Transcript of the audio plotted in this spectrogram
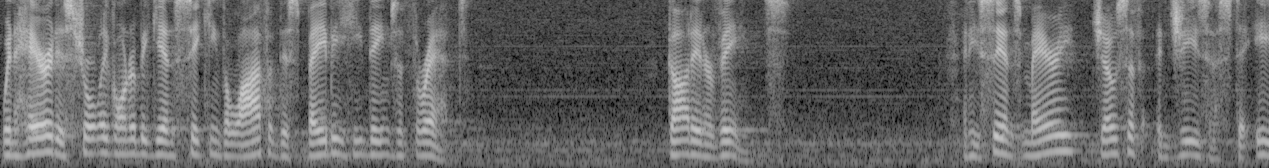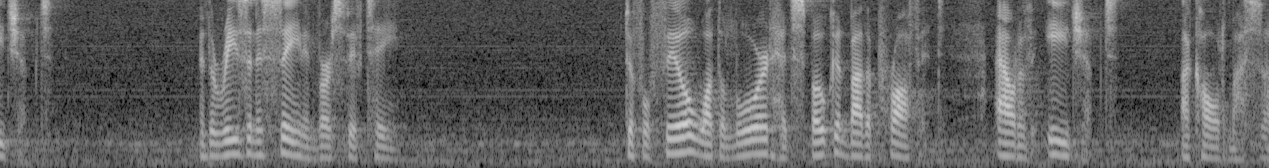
when Herod is shortly going to begin seeking the life of this baby he deems a threat, God intervenes. And he sends Mary, Joseph, and Jesus to Egypt. And the reason is seen in verse 15 to fulfill what the Lord had spoken by the prophet out of Egypt, I called my son.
